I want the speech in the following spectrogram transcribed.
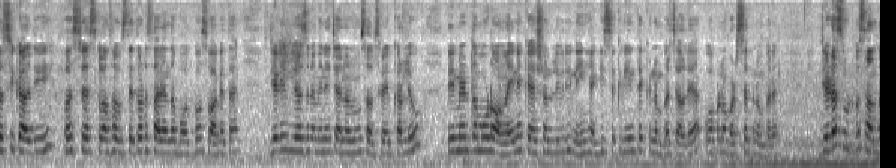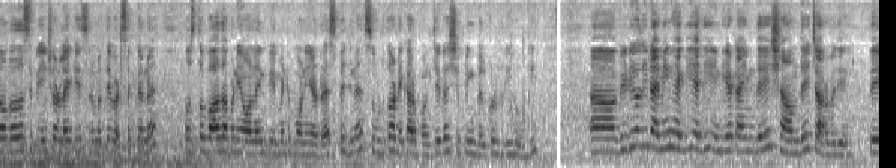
ਸਤਿ ਸ਼੍ਰੀ ਅਕਾਲ ਜੀ। ਫਸਟ ਐਸ ਕਲਾਸ ਹਾਊਸ ਤੇ ਤੁਹਾਡਾ ਸਾਰਿਆਂ ਦਾ ਬਹੁਤ-ਬਹੁਤ ਸਵਾਗਤ ਹੈ। ਜਿਹੜੇ ਵੀਅਰਸ ਨੇ ਮੇਰੇ ਚੈਨਲ ਨੂੰ ਸਬਸਕ੍ਰਾਈਬ ਕਰ ਲਿਓ। ਪੇਮੈਂਟ ਦਾ ਮੋਡ ਆਨਲਾਈਨ ਹੈ ਕੈਸ਼ ਔਨ ਡਿਲੀਵਰੀ ਨਹੀਂ ਹੈਗੀ। ਸਕਰੀਨ ਤੇ ਇੱਕ ਨੰਬਰ ਚੱਲ ਰਿਹਾ, ਉਹ ਆਪਣਾ WhatsApp ਨੰਬਰ ਹੈ। ਜਿਹੜਾ ਸੂਟ ਪਸੰਦ ਆਉਂਦਾ, ਉਹਦਾ ਸਕਰੀਨਸ਼ਾਟ ਲੈ ਕੇ ਇਸ ਨੰਬਰ ਤੇ WhatsApp ਕਰਨਾ ਉਸ ਤੋਂ ਬਾਅਦ ਆਪਣੀ ਆਨਲਾਈਨ ਪੇਮੈਂਟ ਪਾਉਣੀ ਐਡਰੈਸ ਭੇਜਣਾ ਸੂਟ ਤੁਹਾਡੇ ਘਰ ਪਹੁੰਚੇਗਾ ਸ਼ਿਪਿੰਗ ਬਿਲਕੁਲ ਫ੍ਰੀ ਹੋਊਗੀ। ਵੀਡੀਓ ਦੀ ਟਾਈਮਿੰਗ ਹੈਗੀ ਹੈ ਜੀ ਇੰਡੀਆ ਟਾਈਮ ਦੇ ਸ਼ਾਮ ਦੇ 4 ਵਜੇ। ਤੇ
